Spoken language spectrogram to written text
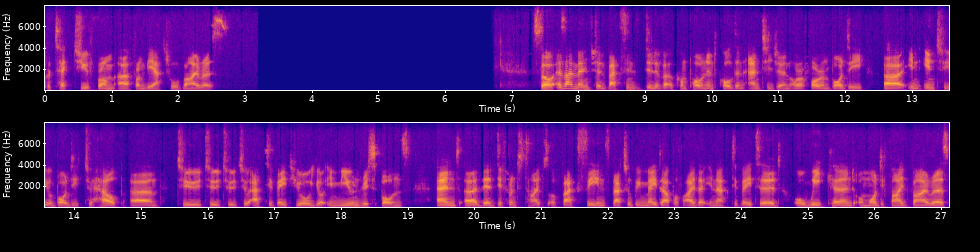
protect you from, uh, from the actual virus. So as I mentioned, vaccines deliver a component called an antigen or a foreign body uh, in into your body to help um, to to to to activate your your immune response. And uh, there are different types of vaccines that will be made up of either inactivated or weakened or modified virus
